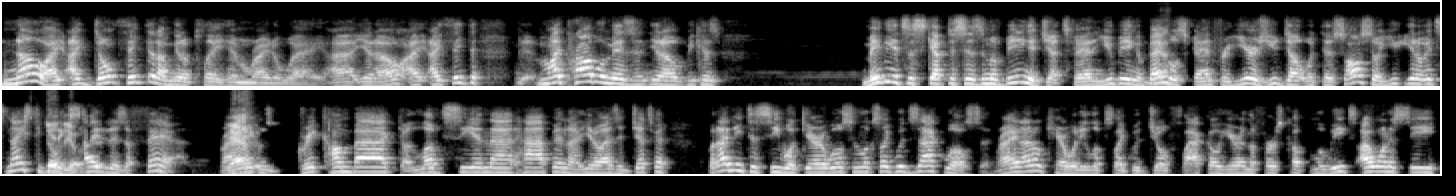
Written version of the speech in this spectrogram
no, I, I don't think that I'm going to play him right away. Uh, you know, I, I think that my problem isn't, you know, because maybe it's a skepticism of being a Jets fan and you being a Bengals yeah. fan for years, you dealt with this also. You, you know, it's nice to get excited as a fan, right? Yeah. It was great comeback. I loved seeing that happen. I, you know, as a Jets fan, but I need to see what Garrett Wilson looks like with Zach Wilson, right? I don't care what he looks like with Joe Flacco here in the first couple of weeks. I want to see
